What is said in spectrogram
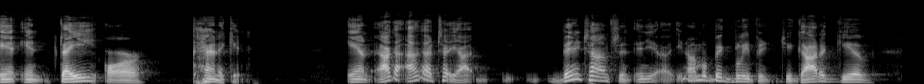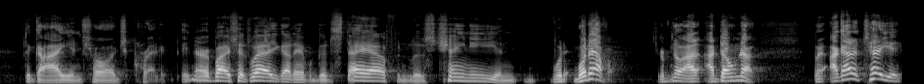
and and they are panicking. And I got, I got to tell you, I, many times, and, and you know, I'm a big believer. You got to give the guy in charge credit. And everybody says, well, you got to have a good staff and Liz Cheney and whatever. No, I, I don't know. But I got to tell you,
